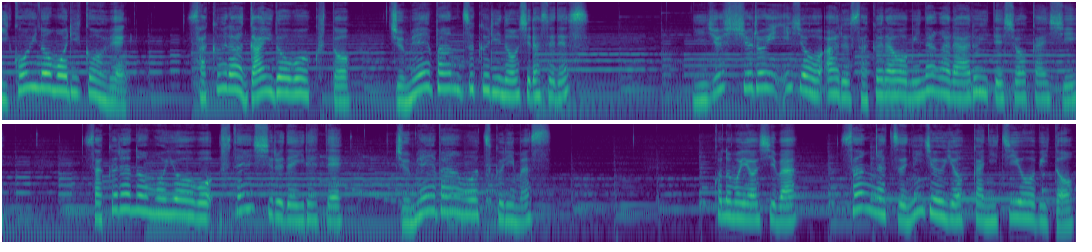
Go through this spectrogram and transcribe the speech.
憩いの森公園桜ガイドウォークと樹名板作りのお知らせです。20種類以上ある桜を見ながら歩いて紹介し桜の模様をステンシルで入れて樹名板を作ります。この催しは3月24日日曜日と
